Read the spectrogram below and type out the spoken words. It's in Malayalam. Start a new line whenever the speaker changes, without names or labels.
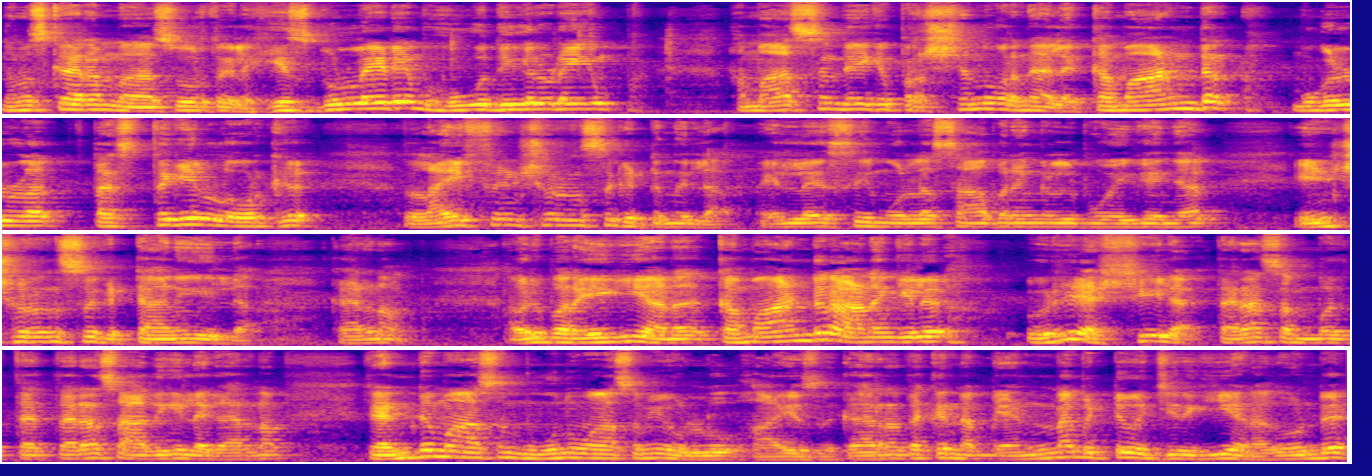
നമസ്കാരം സുഹൃത്തുക്കളെ. ഹിസ്ബുള്ളയുടെയും ഹൂദികളുടെയും ഹമാസിന്റെയൊക്കെ പ്രശ്നം എന്ന് പറഞ്ഞാൽ കമാൻഡർ മുകളിലുള്ള തസ്തികയിലുള്ളവർക്ക് ലൈഫ് ഇൻഷുറൻസ് കിട്ടുന്നില്ല. എൽ ഐ സി പോലുള്ള സ്ഥാപനങ്ങളിൽ പോയി കഴിഞ്ഞാൽ ഇൻഷുറൻസ് കിട്ടാനേ ഇല്ല. കാരണം അവർ പറയുകയാണ് കമാൻഡർ ആണെങ്കിൽ ഒരു രക്ഷയില്ല. തരാൻ സമ്മതി തരാൻ സാധിക്കില്ല. കാരണം രണ്ട് മാസം മൂന്ന് മാസമേ ഉള്ളൂ ആയുസ് കാരണം അതൊക്കെ എണ്ണം ഇട്ട് വെച്ചിരിക്കുകയാണ്. അതുകൊണ്ട്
